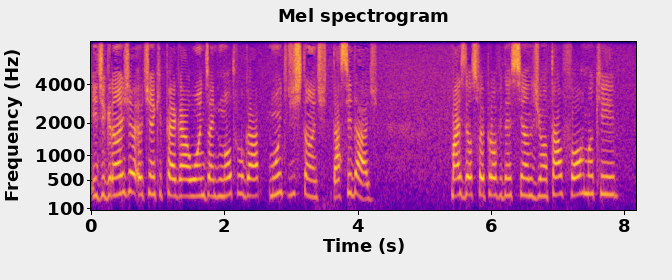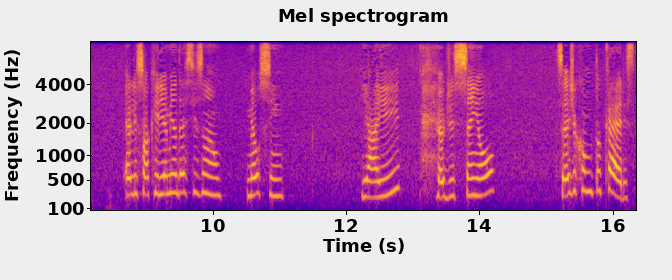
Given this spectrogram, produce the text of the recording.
E de Granja eu tinha que pegar o ônibus ainda em outro lugar muito distante da cidade. Mas Deus foi providenciando de uma tal forma que Ele só queria minha decisão, meu sim. E aí eu disse, Senhor, seja como tu queres.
